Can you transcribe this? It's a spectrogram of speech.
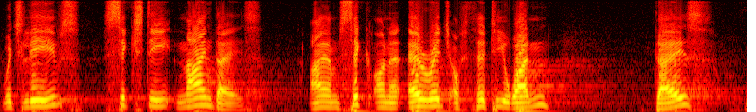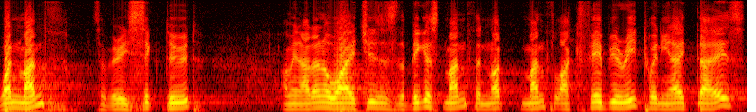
which leaves 69 days. I am sick on an average of 31 days, one month. It's a very sick dude. I mean, I don't know why he chooses the biggest month and not month like February, 28 days.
